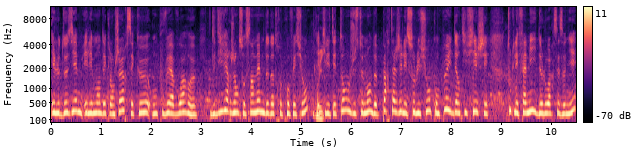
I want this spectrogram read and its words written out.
et le deuxième élément déclencheur, c'est qu'on pouvait avoir euh, des divergences au sein même de notre profession Oui. et qu'il était temps justement de partager les solutions qu'on peut identifier chez toutes les familles de loueurs saisonniers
